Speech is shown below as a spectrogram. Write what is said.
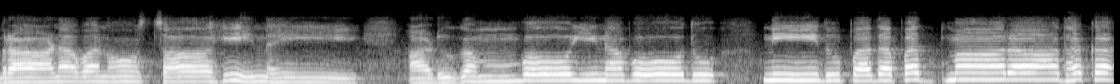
బ్రాణవనోత్సాహినై అడుగంబోయినబోదు నీదు పద పద్మారాధక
